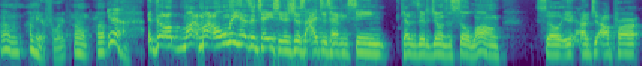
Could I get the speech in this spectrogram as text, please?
Um, I'm here for it. Um, uh, Yeah. the, my, my only hesitation is just I just haven't seen Catherine Zeta Jones in so long. So it, I'll, I'll pro-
